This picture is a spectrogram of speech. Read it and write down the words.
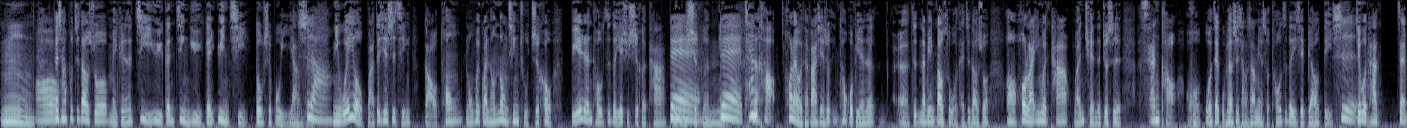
嗯，哦，但是他不知道说每个人的际遇跟境遇跟运气都是不一样的。是，啊，你唯有把这些事情搞通、融会贯通、弄清楚之后，别人投资的也许适合他，不一定对适合你。。对参考后来我才发现说，透过别人的呃，这那边告诉我才知道说，哦，后来因为他完全的就是参考我我在股票市场上面所投资的一些标的，是结果他在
